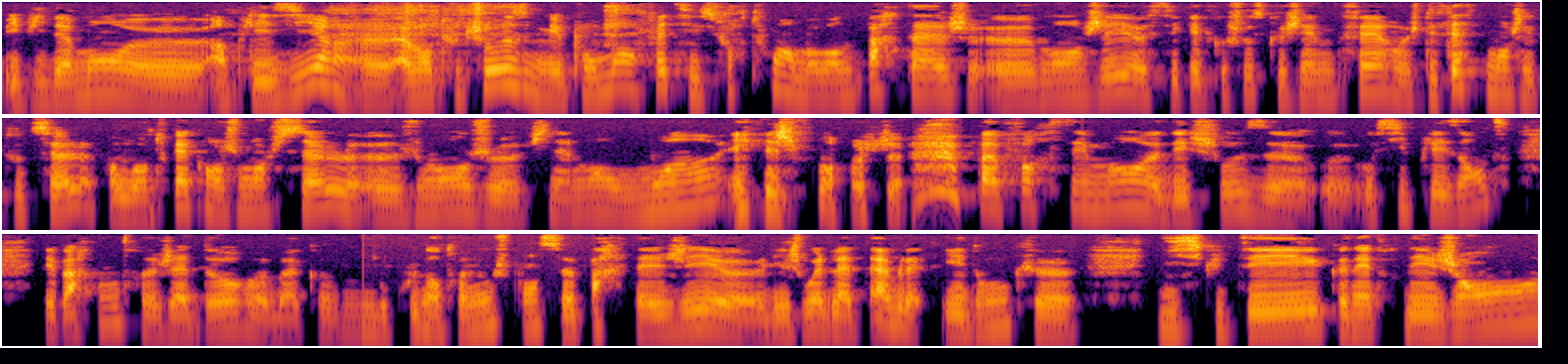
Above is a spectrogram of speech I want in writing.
évidemment euh, un plaisir euh, avant toute chose, mais pour moi en fait c'est surtout un moment de partage. Euh, manger, c'est quelque chose que j'aime faire. Je déteste manger toute seule, ou en tout cas quand je mange seule, je mange finalement moins et je mange pas forcément des choses aussi plaisantes. Mais par contre, j'adore, bah, comme beaucoup d'entre nous, je pense, partager les joies de la table et donc discuter, connaître des gens,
